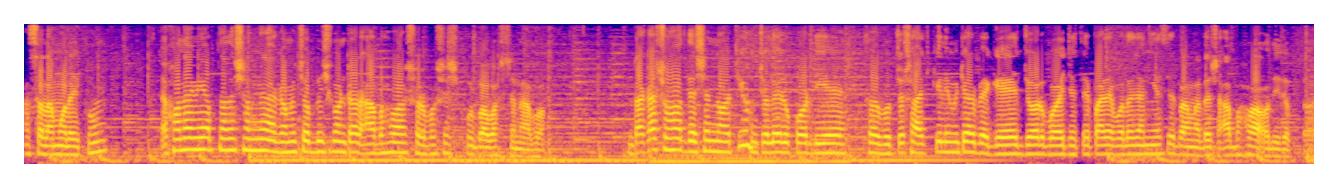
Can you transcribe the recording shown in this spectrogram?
আসসালামু আলাইকুম। এখন আমি আপনাদের সামনে আগামী চব্বিশ ঘণ্টার আবহাওয়ার সর্বশেষ পূর্বাভাস জানাব। ঢাকা সহ দেশের নয়টি অঞ্চলের উপর দিয়ে সর্বোচ্চ ষাট কিলোমিটার বেগে জ্বর বয়ে যেতে পারে বলে জানিয়েছে বাংলাদেশ আবহাওয়া অধিদপ্তর।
